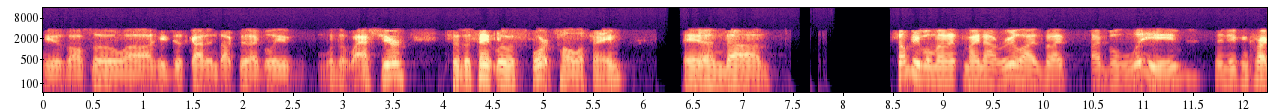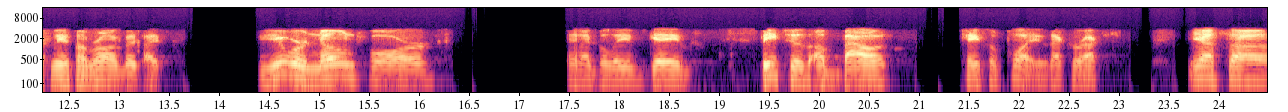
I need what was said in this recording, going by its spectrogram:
He is also uh, he just got inducted, I believe, was it last year, to the St. Louis Sports Hall of Fame. And um, some people might might not realize, but I I believe, and you can correct me if I'm wrong, but I you were known for and I believe gave speeches about Pace of Play. Is that correct? Yes, uh,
